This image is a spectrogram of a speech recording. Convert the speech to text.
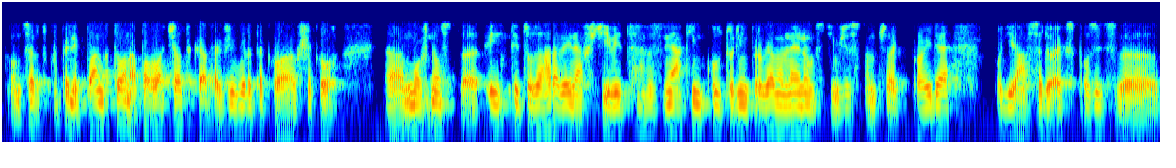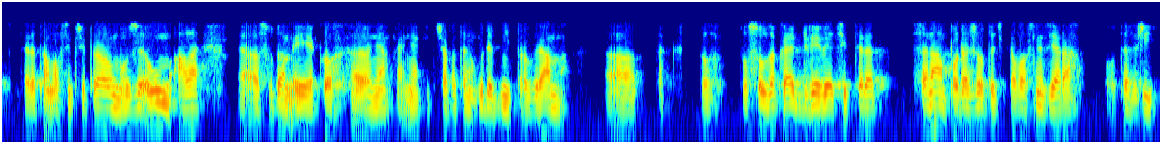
koncert skupiny Plankton a Pavla Čatka, takže bude taková už jako eh, možnost eh, i tyto zahrady navštívit s nějakým kulturním programem, nejenom s tím, že se tam člověk projde, podívá se do expozic, eh, které tam vlastně připravilo muzeum, ale jsou tam i jako nějaký, nějaký třeba ten hudební program, tak to, to jsou takové dvě věci, které se nám podařilo teďka vlastně z jara otevřít.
